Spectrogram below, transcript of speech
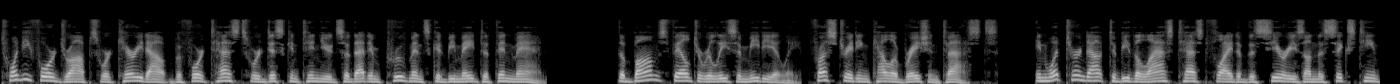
24 drops were carried out before tests were discontinued so that improvements could be made to Thin Man. The bombs failed to release immediately, frustrating calibration tests. In what turned out to be the last test flight of the series on 16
